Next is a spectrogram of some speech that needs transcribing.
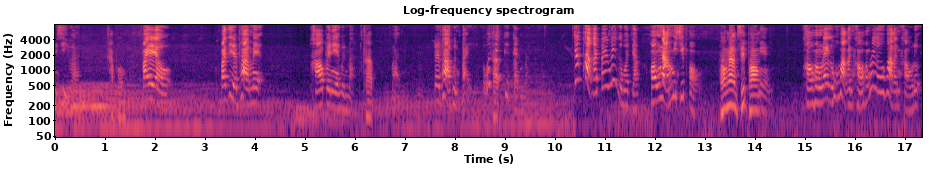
ม่สิว่า ครับผม ไปแล้วไปที่จะพาแม่เขาไปเนี่ยเพิ่นว่าครับ บ้านนี้ได้พาเพิ่นไปก็ว่าครัจับ กคือกันบ้านจักพากันไปไหนก็บ่จักห้องน้ำมี10ห้องห้องน้ำ10ห้องแม่นเขาห้องแรกก็บ่พากันเขาห้องแรกก็บ่พากันเขาเลย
